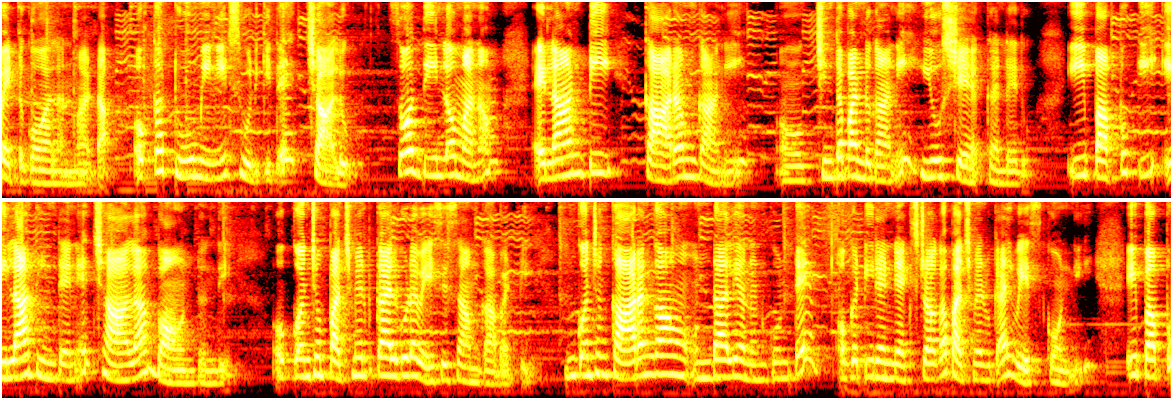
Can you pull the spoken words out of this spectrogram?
పెట్టుకోవాలన్నమాట. ఒక టూ మినిట్స్ ఉడికితే చాలు. సో దీనిలో మనం ఎలాంటి కారం కానీ చింతపండు కానీ యూస్ చేయక్కర్లేదు. ఈ పప్పుకి ఇలా తింటేనే చాలా బాగుంటుంది. కొంచెం పచ్చిమిరపకాయలు కూడా వేసేసాం కాబట్టి. ఇంకొంచెం కారంగా ఉండాలి అని అనుకుంటే ఒకటి రెండు ఎక్స్ట్రాగా పచ్చిమిరపకాయలు వేసుకోండి. ఈ పప్పు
